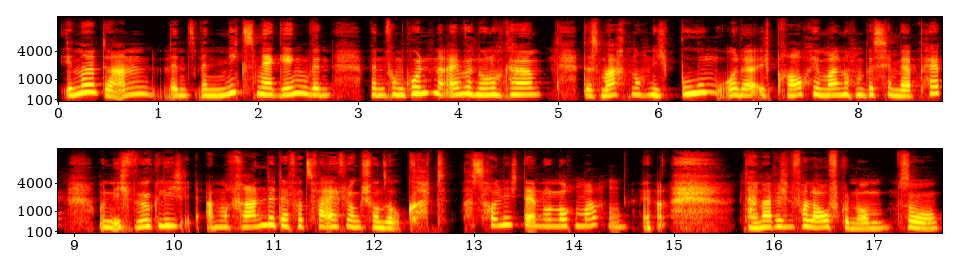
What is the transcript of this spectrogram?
immer dann, wenn wenn nichts mehr ging, wenn wenn vom Kunden einfach nur noch kam, das macht noch nicht Boom oder ich brauche hier mal noch ein bisschen mehr Pep und ich wirklich am Rande der Verzweiflung schon so, oh Gott, was soll ich denn nur noch machen? Ja, dann habe ich einen Verlauf genommen. So.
